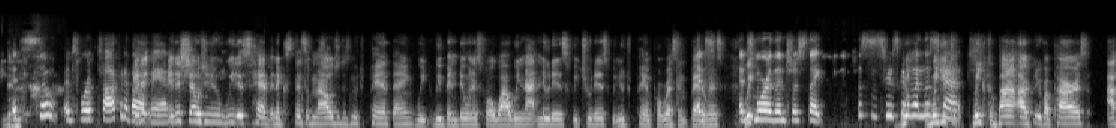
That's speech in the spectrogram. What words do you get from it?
it's so it's worth talking about, it, man. it just shows you we just have an extensive knowledge of this New Japan thing. We we've been doing this for a while. We're not new to this. We true to this. We New Japan pro wrestling veterans. it's we- more than just like this is who's gonna win this when match. When you combine our three of our powers, I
